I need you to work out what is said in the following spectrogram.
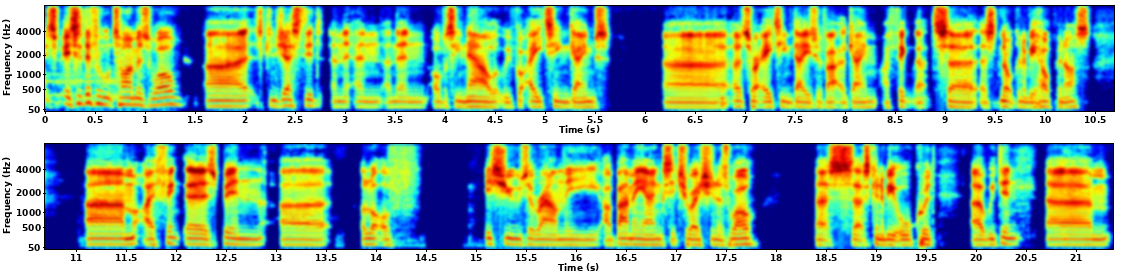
it's, it's a difficult time as well. Uh, it's congested, and and and then obviously now that we've got 18 games, uh, sorry, 18 days without a game, I think that's uh, that's not going to be helping us. Um, I think there's been uh, a lot of issues around the Aubameyang situation as well. That's that's going to be awkward. Uh, we didn't. Um,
